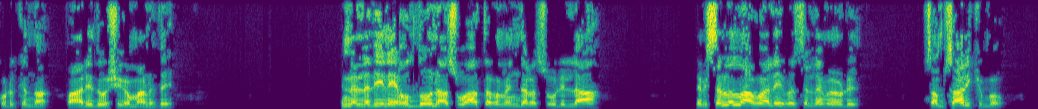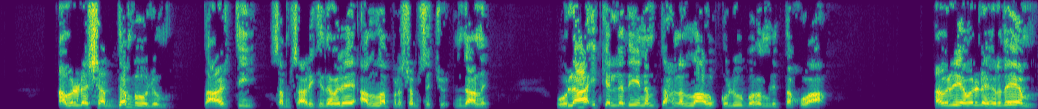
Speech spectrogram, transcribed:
കൊടുക്കുന്ന പാരിതോഷികമാണിത്. ഇന്നല്ലദീന رسول الله. نبي صلى നബി സല്ലല്ലാഹു അലൈഹി വസല്ലമയോട് സംസാരിക്കുമ്പോൾ അവരുടെ ശബ്ദം പോലും താഴ്ത്തി സംസാരിക്കുന്നവരെ അല്ല പ്രശംസിച്ചു. എന്താണ്? ഉലായിക്കല്ലദീൻ കുലൂബഹം ലിത്തഖ്വ. അവർ അവരുടെ ഹൃദയം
